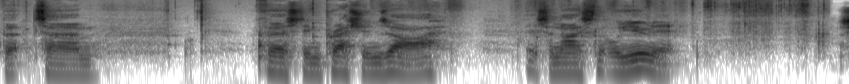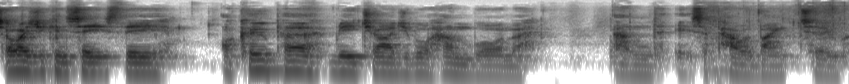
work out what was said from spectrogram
but um, first impressions are it's a nice little unit. So as you can see, it's the Ocoopa rechargeable hand warmer and it's a power bank too.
